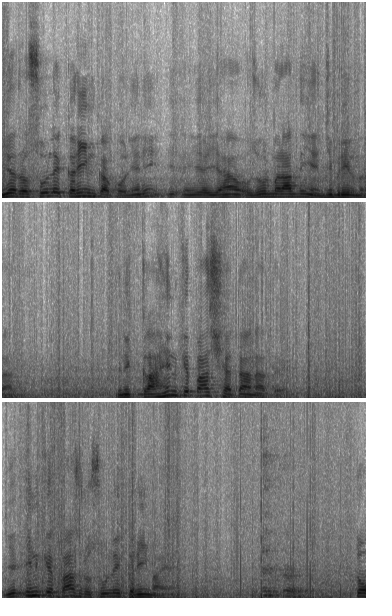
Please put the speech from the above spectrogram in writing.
ये रसूल करीम का कौल, यानी यहाँ हजूर मराद नहीं है, जबरील मराद है। यानी काहिन के पास शैतान आता है। ये इनके पास रसूल करीम आए हैं। तो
